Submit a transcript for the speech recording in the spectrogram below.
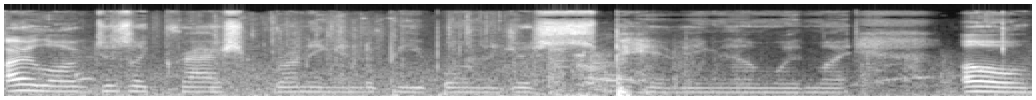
I love just like crash running into people and just spamming them with my. Oh,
